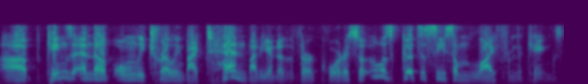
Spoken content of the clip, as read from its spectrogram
Uh, Kings end up only trailing by 10 by the end of the third quarter, so it was good to see some life from the Kings.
